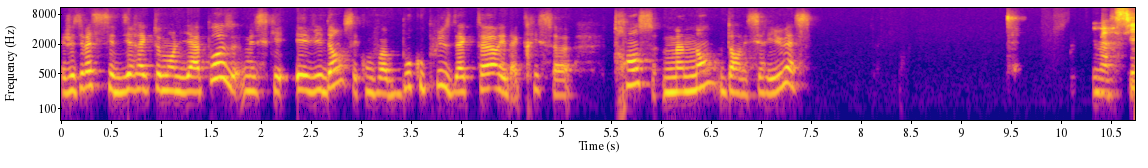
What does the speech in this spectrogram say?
Et je sais pas si c'est directement lié à pause, mais ce qui est évident, c'est qu'on voit beaucoup plus d'acteurs et d'actrices euh, trans maintenant dans les séries US. Merci.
